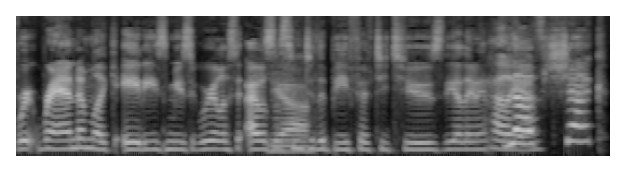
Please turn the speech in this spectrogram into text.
r- random like '80s music. We were listening. I was listening Yeah. to the B52s the other night. Hell yeah. Love Shack,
